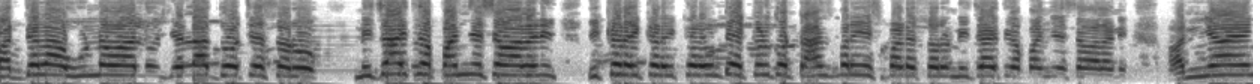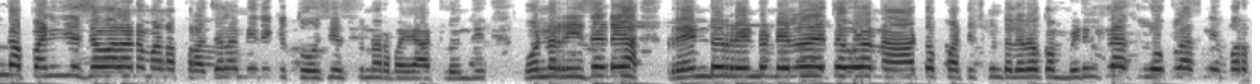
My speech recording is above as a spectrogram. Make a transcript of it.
మధ్యలో ఉన్న వాళ్ళు ఎలా దోచేస్తారు నిజాయితీగా పనిచేసే వాళ్ళని ఇక్కడ ఇక్కడ ఇక్కడ ఉంటే ఎక్కడికో ట్రాన్స్ఫర్ చేసి పడేస్తారు. నిజాయితీగా పనిచేసే వాళ్ళని అన్యాయంగా పనిచేసే వాళ్ళని మన ప్రజల మీదకి తోసేస్తున్నారు భయ అట్లుంది. మొన్న రీసెంట్గా రెండు రెండు నెలలు అయితే కూడా నా ఆటో పట్టించుకుంటలేరు. ఒక మిడిల్ క్లాస్లో క్లాస్ని ఎవరు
